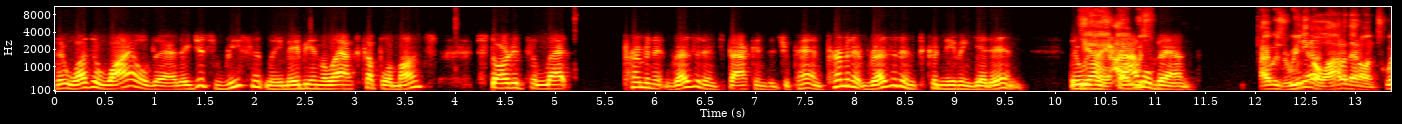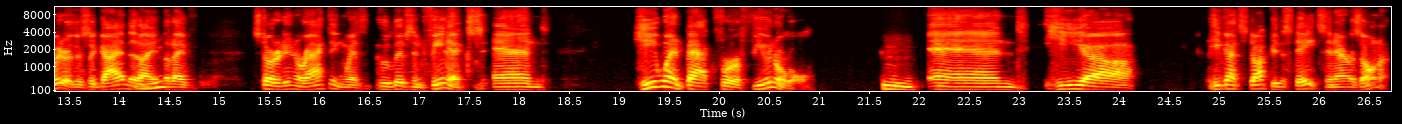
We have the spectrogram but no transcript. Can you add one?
there was a while there. They just recently, maybe in the last couple of months, started to let permanent residents back into Japan. Permanent residents couldn't even get in. There was yeah, a travel was, ban. I was reading yeah. a lot of that on Twitter. There's a guy that mm-hmm. I that I've started interacting with who lives in Phoenix, and he went back for a funeral, mm. and he uh, he got stuck in the states in Arizona.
